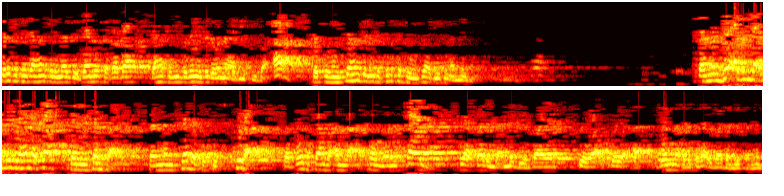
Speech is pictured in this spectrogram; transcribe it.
karka ce da hankalin na bai gano ka ba da haka ni ba zan yi da wannan hadisi ba a'a ka tuhunci hankalin ka karka tuhunci hadisin annabi sannan duk abin da annabi hana ka ka nisanta sannan kada ka kuskura ka bauta ma Allah akan wani tsari sai a tsarin da annabi ya bayar cewa akwai wannan abu kaza ibada ne sannan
